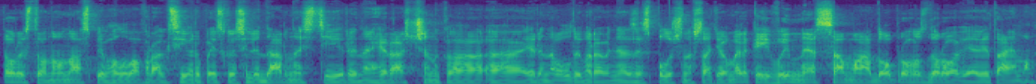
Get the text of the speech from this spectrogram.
Товариство, ну, у нас співголова фракції Європейської солідарності Ірина Геращенко, е, Ірина Володимирівна зі Сполучених Штатів Америки. І ви не сама. Доброго здоров'я. Вітаємо.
